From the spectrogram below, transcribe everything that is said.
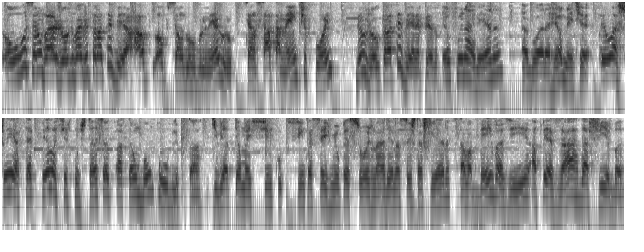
ou você não vai ao jogo e vai ver pela TV. A op- a opção do Rubro Negro, sensatamente, foi ver o jogo pela TV, né, Pedro? Eu fui na arena, agora realmente é. Eu achei até pela circunstância até um bom público, tá? Devia ter umas 5 a 6 mil pessoas na arena sexta-feira. Tava bem vazia, apesar da FIBA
